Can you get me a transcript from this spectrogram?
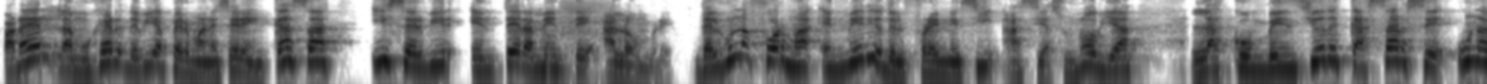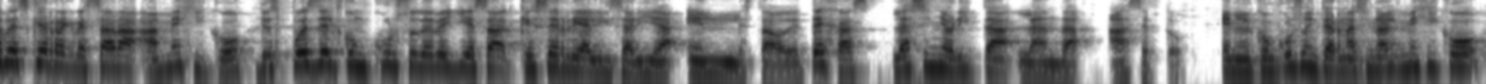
Para él, la mujer debía permanecer en casa y servir enteramente al hombre. De alguna forma, en medio del frenesí hacia su novia, la convenció de casarse una vez que regresara a México después del concurso de belleza que se realizaría en el estado de Texas. La señorita Landa aceptó. En el concurso internacional, México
